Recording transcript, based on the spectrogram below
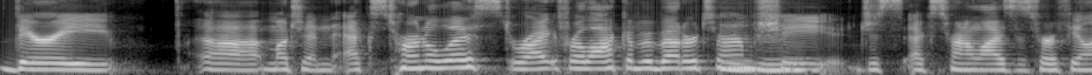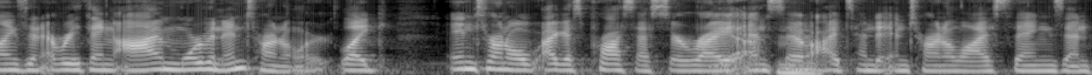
very uh, much an externalist, right? For lack of a better term, she just externalizes her feelings and everything. I'm more of an internaler, like internal, I guess, processor, right? Yeah. And so mm-hmm. I tend to internalize things and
